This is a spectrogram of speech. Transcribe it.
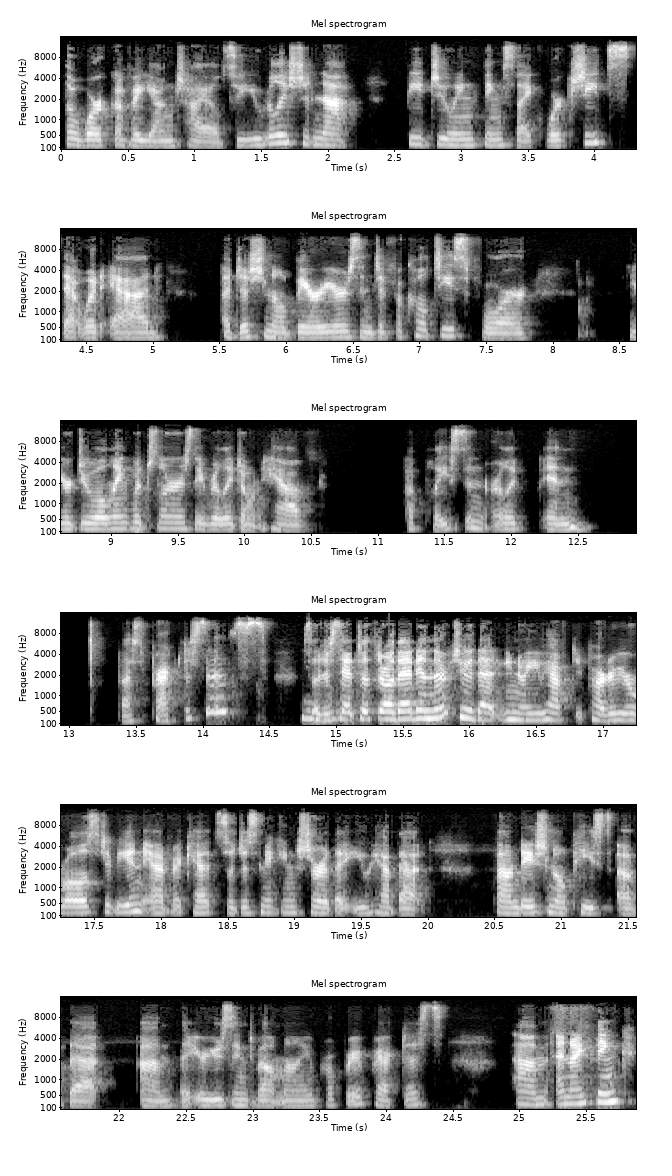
the work of a young child. So you really should not be doing things like worksheets that would add additional barriers and difficulties for your dual language learners. They really don't have a place in early in best practices. So just had to throw that in there too. That you know you have to part of your role is to be an advocate. So just making sure that you have that foundational piece of that um, that you're using developmentally appropriate practice. Um, and I think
